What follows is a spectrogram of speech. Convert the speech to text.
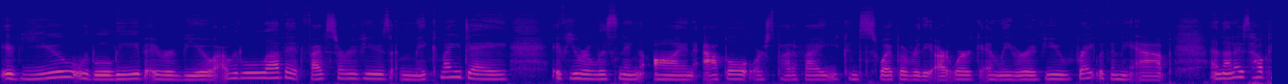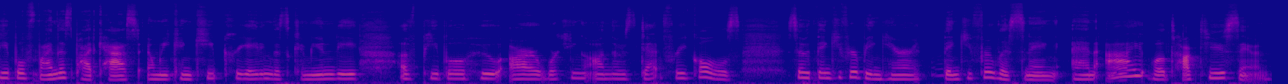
If you would leave a review, I would love it. Five star reviews make my day. If you are listening on Apple or Spotify, you can swipe over the artwork and leave a review right within the app. And that is how people find this podcast, and we can keep creating this community of people who are working on those debt free goals. So, thank you for being here. Thank you for listening, and I will talk to you soon.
